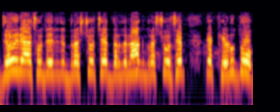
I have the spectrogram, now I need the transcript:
જોઈ રહ્યા છો જે રીતે દ્રશ્યો છે, દર્દનાક દ્રશ્યો છે કે ખેડૂતો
